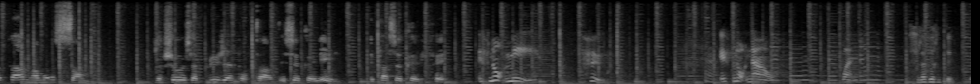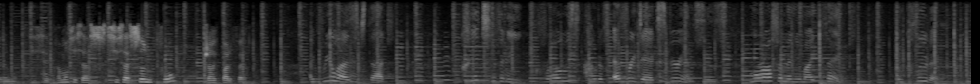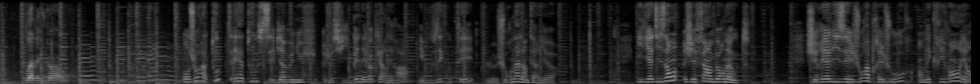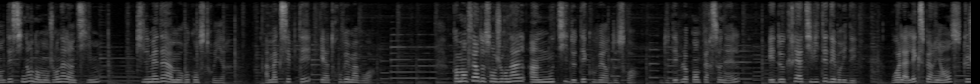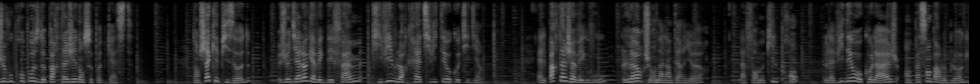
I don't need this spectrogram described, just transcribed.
la femme a mon sang. La chose la plus importante est ce qu'elle est et pas ce qu'elle fait. If not me, who? If not now, when? C'est la vérité, finalement. Si c'est vraiment si ça, si ça sonne faux, j'arrive pas à le faire. I realized that creativity grows out of everyday experiences more often than you might think, including Bonjour à toutes et à tous et bienvenue. Je suis Pénélope Cardera et vous écoutez le journal intérieur. Il y a dix ans, j'ai fait un burn-out. J'ai réalisé jour après jour, en écrivant et en dessinant dans mon journal intime, qu'il m'aidait à me reconstruire, à m'accepter et à trouver ma voie. Comment faire de son journal un outil de découverte de soi, de développement personnel et de créativité débridée? Voilà l'expérience que je vous propose de partager dans ce podcast. Dans chaque épisode, je dialogue avec des femmes qui vivent leur créativité au quotidien. Elles partagent avec vous leur journal intérieur, la forme qu'il prend, de la vidéo au collage en passant par le blog,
